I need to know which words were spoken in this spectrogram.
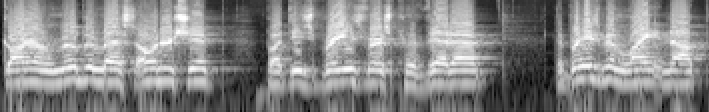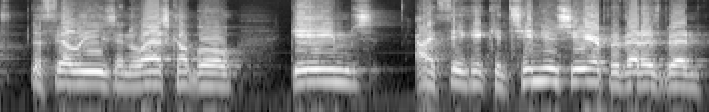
garner a little bit less ownership. But these Braves versus Pivetta, the Braves have been lighting up the Phillies in the last couple games. I think it continues here. Pivetta's been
